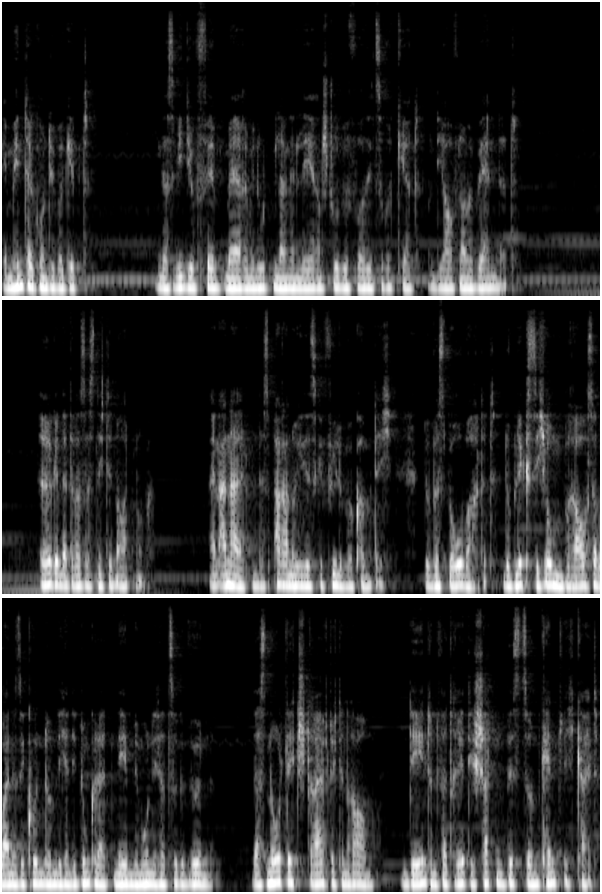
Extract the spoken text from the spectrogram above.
im Hintergrund übergibt. Das Video filmt mehrere Minuten lang den leeren Stuhl, bevor sie zurückkehrt und die Aufnahme beendet. Irgendetwas ist nicht in Ordnung. Ein anhaltendes, paranoides Gefühl überkommt dich. Du wirst beobachtet. Du blickst dich um, brauchst aber eine Sekunde, um dich an die Dunkelheit neben dem Monitor zu gewöhnen. Das Notlicht streift durch den Raum, dehnt und verdreht die Schatten bis zur Unkenntlichkeit.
